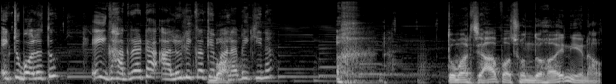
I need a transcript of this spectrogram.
একটু বলো তো এই ঘাগরাটা আলোলিকাকে বাহ। মানাবে কিনা? তোমার যা পছন্দ হয় নিয়ে নাও।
